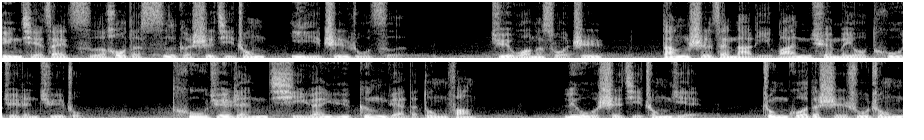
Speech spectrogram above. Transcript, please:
并且在此后的四个世纪中一直如此。据我们所知，当时在那里完全没有突厥人居住。突厥人起源于更远的东方。六世纪中叶，中国的史书中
